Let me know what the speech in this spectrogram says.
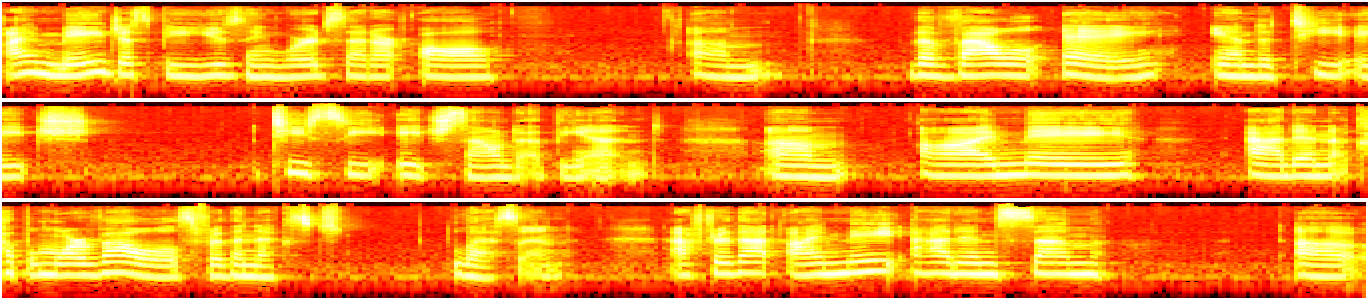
I may just be using words that are all um, the vowel A and a TH, TCH sound at the end. Um, I may add in a couple more vowels for the next lesson. After that, I may add in some uh,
